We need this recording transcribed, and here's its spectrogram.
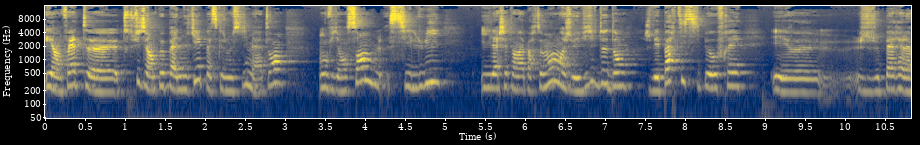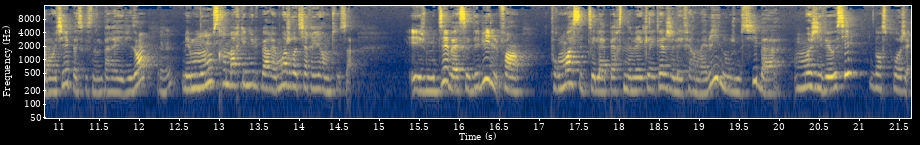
Et en fait, tout de suite, j'ai un peu paniqué parce que je me suis dit mais attends, on vit ensemble. Si lui, il achète un appartement, moi, je vais vivre dedans. Je vais participer aux frais et euh, je paierai la moitié parce que ça me paraît évident. Mhm. Mais mon nom sera marqué nulle part et moi, je retire rien de tout ça. Et je me disais, bah, c'est débile. Enfin, pour moi, c'était la personne avec laquelle j'allais faire ma vie. Donc, je me suis dit, bah, moi, j'y vais aussi dans ce projet.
